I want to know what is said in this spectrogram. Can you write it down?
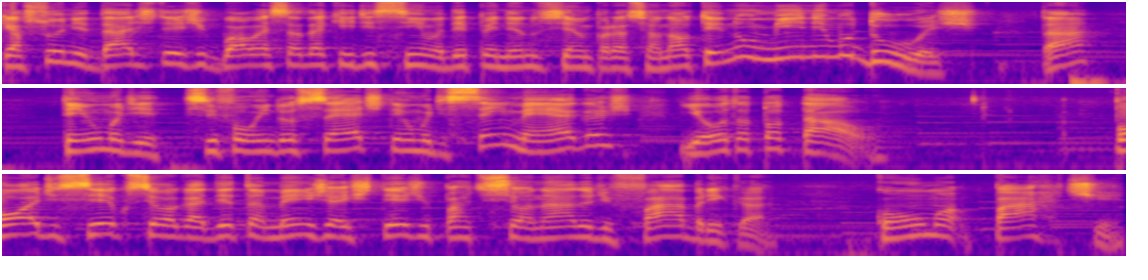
que a sua unidade esteja igual a essa daqui de cima, dependendo do sistema operacional, tem no mínimo duas, tá? Tem uma de, se for Windows 7, tem uma de 100 megas e outra total. Pode ser que o seu HD também já esteja particionado de fábrica com uma parte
